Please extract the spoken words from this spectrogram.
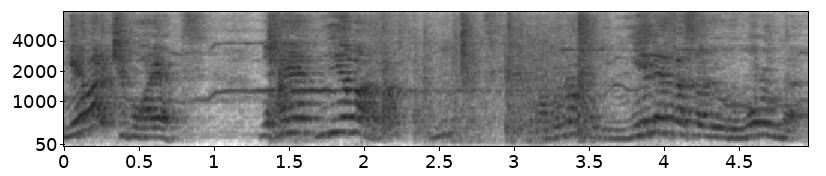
Niye var ki bu hayat? Bu hayat niye var? Hı? Amına koydum niye nefes alıyorum oğlum ben?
